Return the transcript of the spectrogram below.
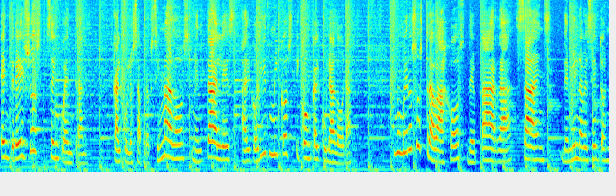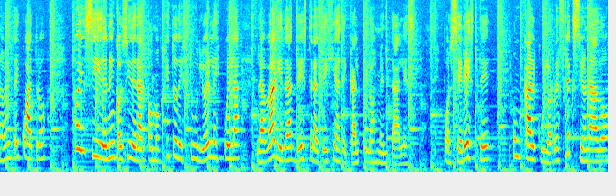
entre ellos se encuentran cálculos aproximados, mentales, algorítmicos y con calculadora. Numerosos trabajos de Parra, Sainz, de 1994, coinciden en considerar como objeto de estudio en la escuela la variedad de estrategias de cálculos mentales, por ser este un cálculo reflexionado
